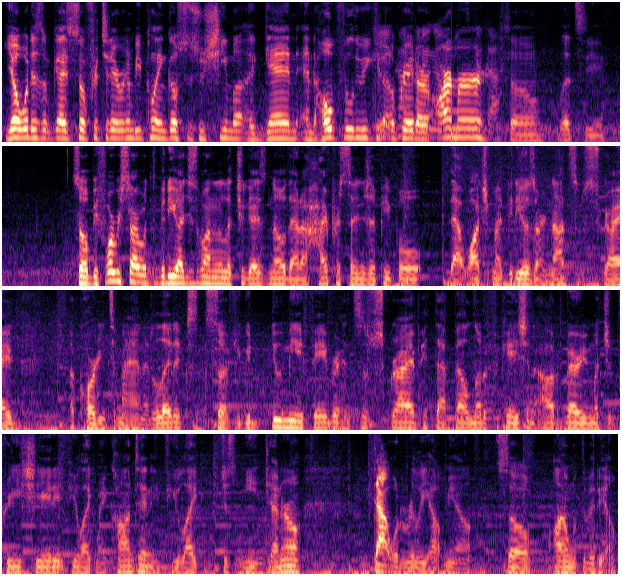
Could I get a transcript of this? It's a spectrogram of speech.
Yo, what is up, guys? So for today, we're gonna be playing Ghost of Tsushima again, and hopefully we can upgrade our armor. So let's see. So before we start with the video, I just wanted to let you guys know that a high percentage of people that watch my videos are not subscribed according to my analytics. So if you could do me a favor and subscribe, hit that bell notification, I would very much appreciate it. If you like my content, if you like just me in general, that would really help me out. So on with the video.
